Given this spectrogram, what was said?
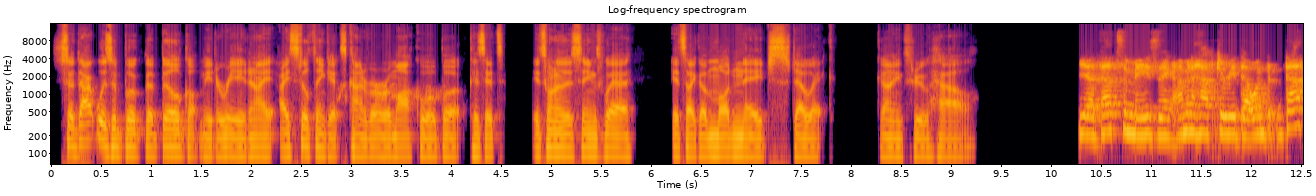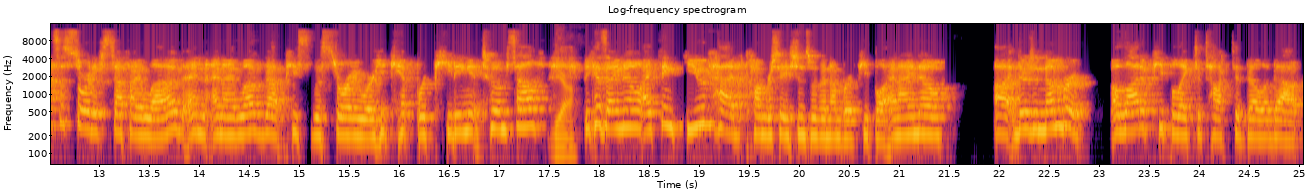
So that was a book that Bill got me to read. And I, I still think it's kind of a remarkable book because it's, it's one of those things where it's like a modern age stoic going through hell. Yeah, that's amazing. I'm going to have to read that one. But that's the sort of stuff I love. And, and I love that piece of the story where he kept repeating it to himself. Yeah. Because I know, I think you've had conversations with a number of people. And I know uh, there's a number of, a lot of people like to talk to Bill about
